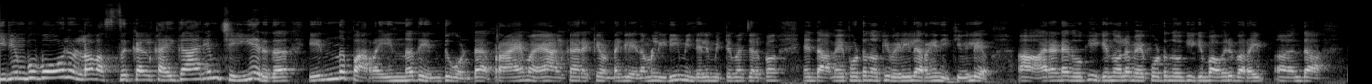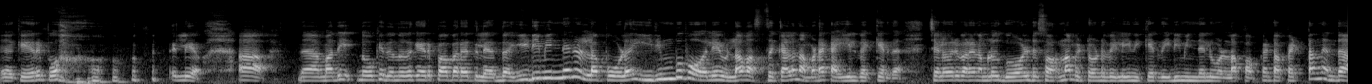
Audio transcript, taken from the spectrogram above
ഇരുമ്പ് പോലുള്ള വസ്തുക്കൾ കൈകാര്യം ചെയ്യരുത് എന്ന് പറയുന്നത് എന്തുകൊണ്ട്? പ്രായമായ ആൾക്കാരൊക്കെ ഉണ്ടെങ്കിൽ നമ്മൾ ഇടിമിന്നലും മിറ്റുമ്പോൾ ചിലപ്പോൾ എന്താ മേപ്പോട്ട് നോക്കി വെളിയിൽ ഇറങ്ങി നിൽക്കും ഇല്ലയോ? ആരാണ്ടെ നോക്കി ഇരിക്കുന്ന പോലെ മേപ്പോട്ട് നോക്കി നിൽക്കുമ്പോൾ അവർ പറയും എന്താ കയറിപ്പോ ഇല്ലയോ? ആ, മതി നോക്കി നിന്നത് കയറിപ്പോ പറയത്തില്ല? എന്താ ഇടിമിന്നലുള്ളപ്പോൾ ഇരുമ്പ് പോലെയുള്ള വസ്തുക്കൾ നമ്മുടെ കയ്യിൽ വെക്കരുത്. ചിലവർ പറയും നമ്മൾ ഗോൾഡ് സ്വർണം ഇട്ടുകൊണ്ട് വെളിയിൽ നിൽക്കരുത് ഇടിമിന്നലും ഉള്ളപ്പോൾ. കേട്ടോ പെട്ടെന്ന് എന്താ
